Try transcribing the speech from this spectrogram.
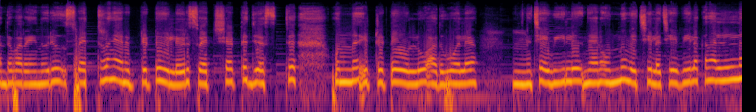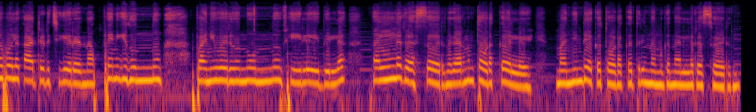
എന്താ പറയുന്ന ഒരു സ്വെറ്റർ ഞാൻ ഇട്ടിട്ടുമില്ല. ഒരു സ്വെറ്റ് ഷർട്ട് ജസ്റ്റ് ഒന്ന് ഇട്ടിട്ടേ ഉള്ളൂ. അതുപോലെ ചെവിയിൽ ഞാൻ ഒന്നും വെച്ചില്ല. ചെവിയിലൊക്കെ നല്ലപോലെ കാറ്റടിച്ച് കയറിയായിരുന്നു അപ്പം എനിക്കിതൊന്നും പനി വരുമെന്നും ഒന്നും ഫീൽ ചെയ്തില്ല. നല്ല രസമായിരുന്നു. കാരണം തുടക്കമല്ലേ? മഞ്ഞിന്റെയൊക്കെ തുടക്കത്തിൽ നമുക്ക് നല്ല രസമായിരുന്നു.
